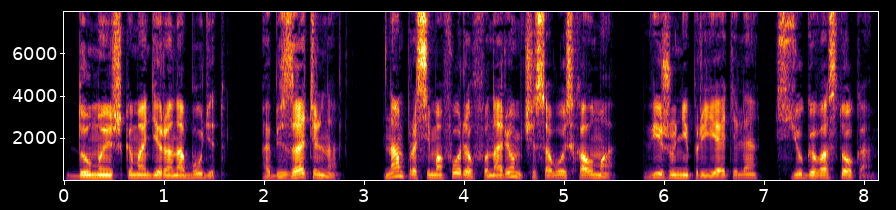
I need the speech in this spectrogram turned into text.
«Думаешь, командир, она будет?» «Обязательно». Нам просимофорил фонарем часовой с холма. Вижу неприятеля с юго-востока,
